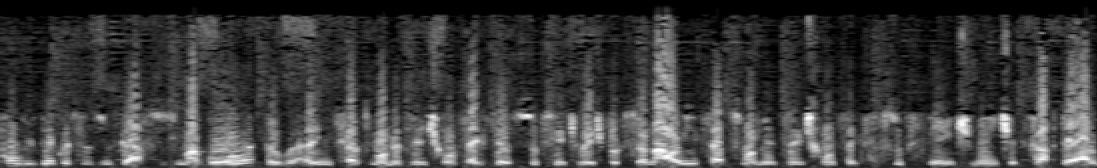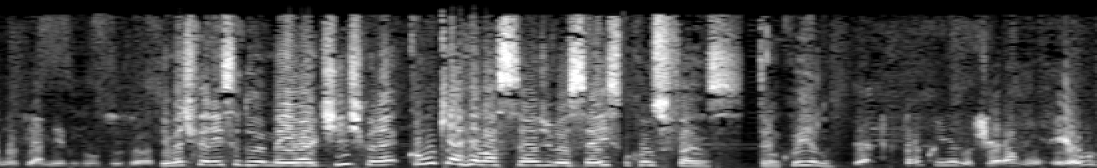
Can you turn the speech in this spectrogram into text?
conviver com esses desgastes uma boa. Então, em certos momentos a gente consegue ser suficientemente profissional e em certos momentos a gente consegue ser suficientemente fraternos e amigos uns dos outros. E uma diferença do meio artístico, né? Como que é a relação de vocês com os fãs? Tranquilo? É, tranquilo, geralmente. Eu,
